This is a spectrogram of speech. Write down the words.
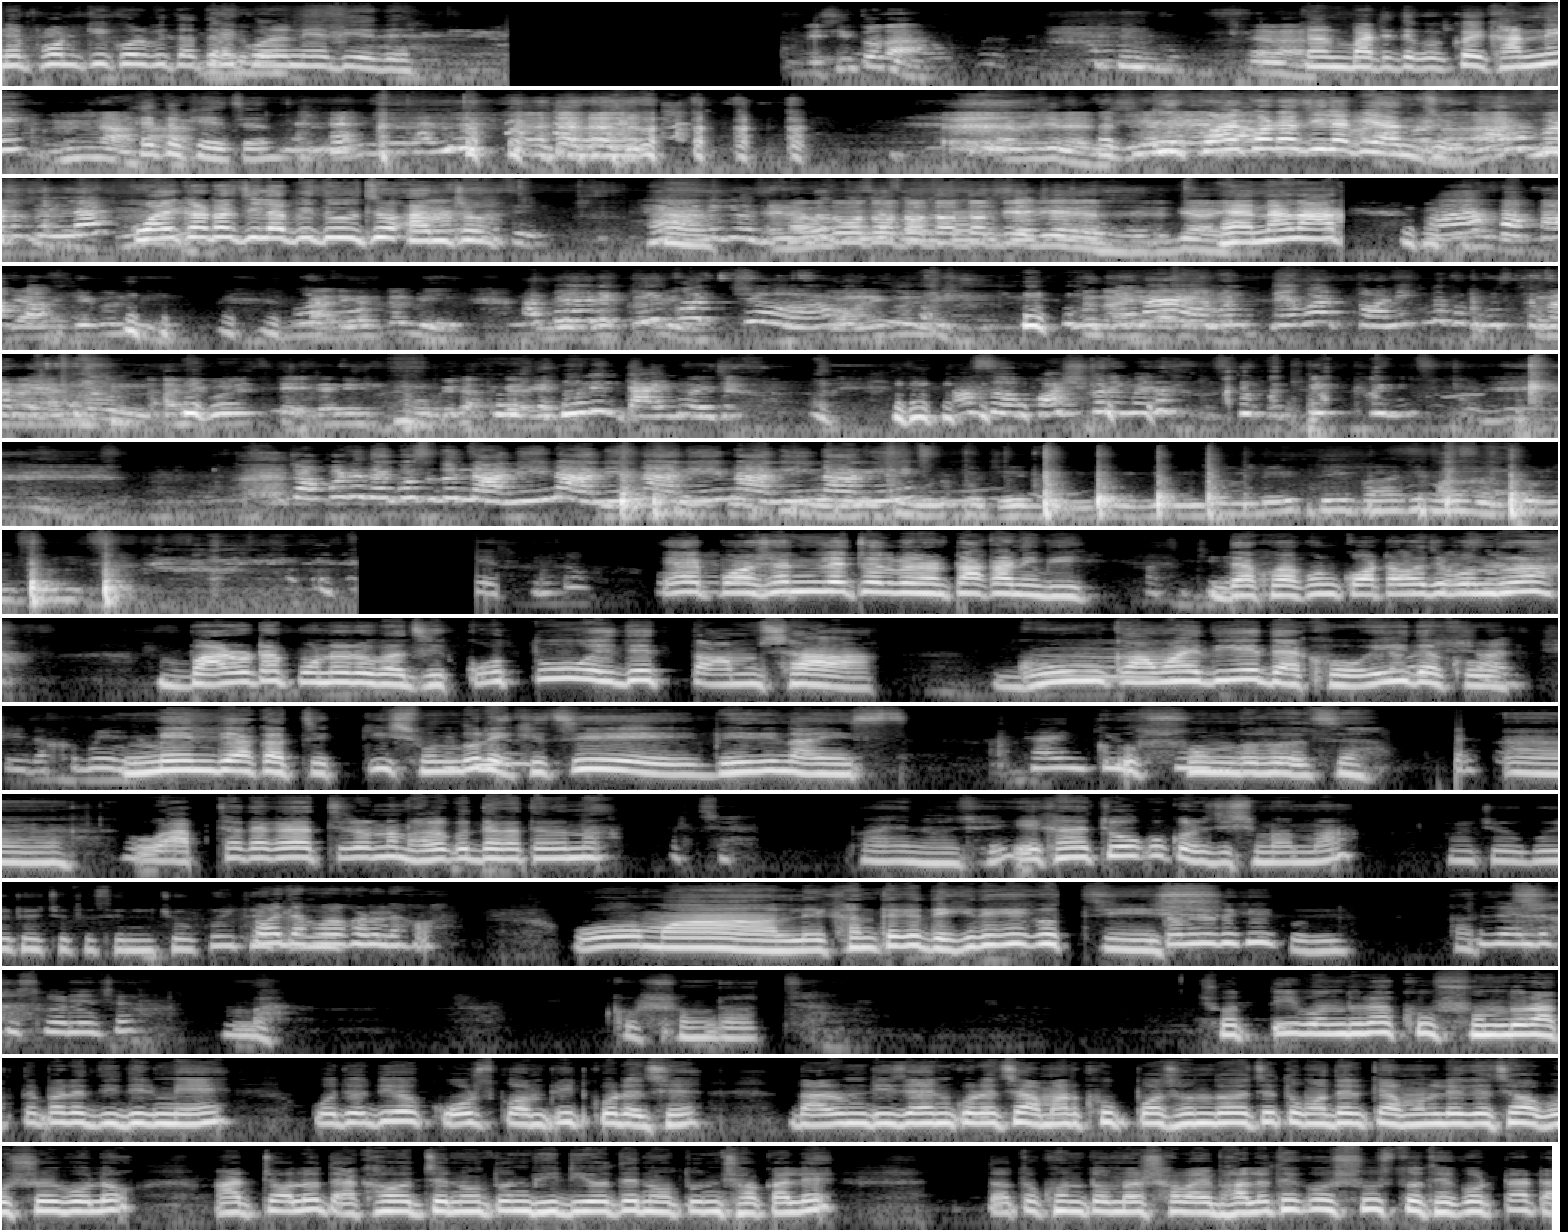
নে ফোন কি করবি তাড়াতাড়ি করে নিয়ে দিয়ে দে। বেশি তো না। কারণ বাটিতে কই- খাননি? না এই তো খেয়েছেন। তুমি কয় কটা জিলাপি আনছো? কয় কটা জিলাপি? তুলছো আনছো? হ্যাঁ না, হ্যাঁ না না কি করছ? আমি না এমন টনিক না তো বুঝতে পারবে একদম। উনি ডাইন আসো ফস করে মেরে যখনই দেখব শুধু নানি নানি নানি নানি নানি। এই পয়সা নিলে চলবে না টাকা নিবি। দেখো এখন কটা বাজে বন্ধুরা? বারোটা পনেরো বাজে। কত এদের তামসা। ঘুম কামায় দিয়ে দেখো এই দেখো। মেহেন্দি আঁকাচ্ছে কি সুন্দর রেখেছে ভেরি নাইস খুব সুন্দর হয়েছে। ও আবছা দেখা যাচ্ছিল না ভালো করে দেখাতে হবে না? আচ্ছা। ফাইন হয়েছে। এখানে চৌকো করেছিস মাম্মা চৌকোই রয়েছে তো সেদিন চৌকোই দেখো ওখানে দেখো। ও মা এখান থেকে দেখি দেখি করছিস। আমি তো দেখেই করি। আচ্ছা, ডিজাইনটা চুজ করে নিয়েছে। বাহ খুব সুন্দর হচ্ছে। সত্যি বন্ধুরা খুব সুন্দর আঁকতে পারে দিদির মেয়ে। ও যদিও কোর্স কমপ্লিট করেছে দারুণ ডিজাইন করেছে আমার খুব পছন্দ হয়েছে। তোমাদের কেমন লেগেছে অবশ্যই বলো। আর চলো দেখা হচ্ছে নতুন ভিডিওতে নতুন সকালে। ততক্ষণ তোমরা সবাই ভালো থেকো সুস্থ থেকো টাটা।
